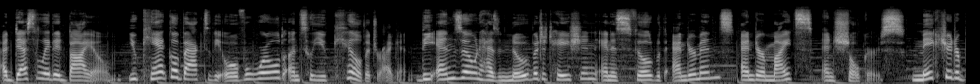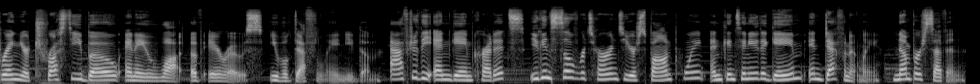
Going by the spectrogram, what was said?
a desolated biome, you can't go back to the overworld until you kill the dragon. The end zone has no vegetation and is filled with endermans, endermites, and shulkers. Make sure to bring your trusty bow and a lot of arrows. You will definitely need them. After the endgame credits, you can still return to your spawn point and continue the game indefinitely. Number 7.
